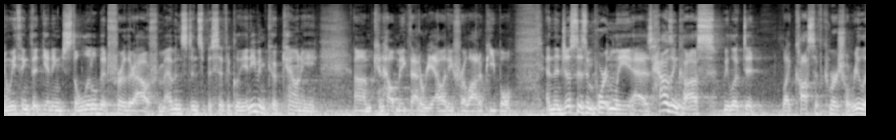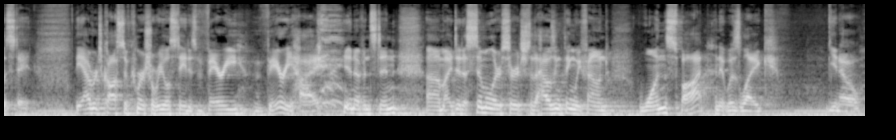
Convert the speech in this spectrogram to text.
And we think that getting just a little bit further out from Evanston specifically, and even Cook County, um, can help make that a reality for a lot of people. And then, just as importantly as housing costs, we looked at like cost of commercial real estate. The average cost of commercial real estate is very, very high in Evanston. Um, I did a similar search to the housing thing. We found one spot, and it was like, you know,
